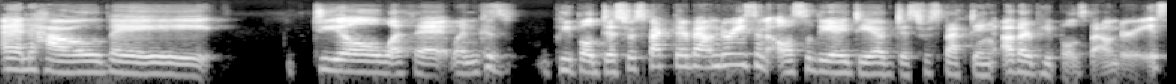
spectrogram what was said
and how they deal with it when because people disrespect their boundaries and also the idea of disrespecting other people's boundaries.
